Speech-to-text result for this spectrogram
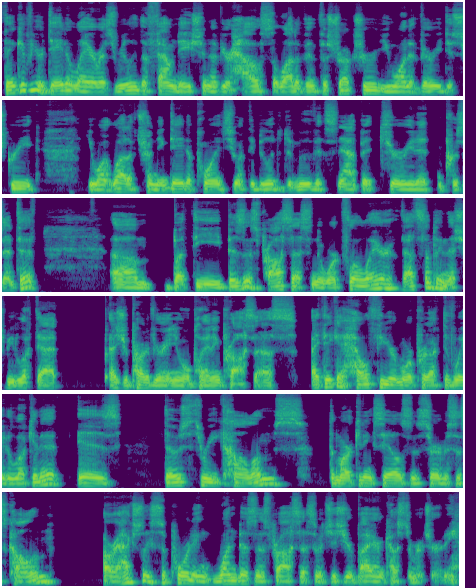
think of your data layer as really the foundation of your house, a lot of infrastructure. You want it very discreet. You want a lot of trending data points. You want the ability to move it, snap it, curate it, and present it. Um, but the business process and the workflow layer, that's something that should be looked at as you're part of your annual planning process. I think a healthier, more productive way to look at it is those three columns, the marketing, sales, and services column, are actually supporting one business process, which is your buyer and customer journey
